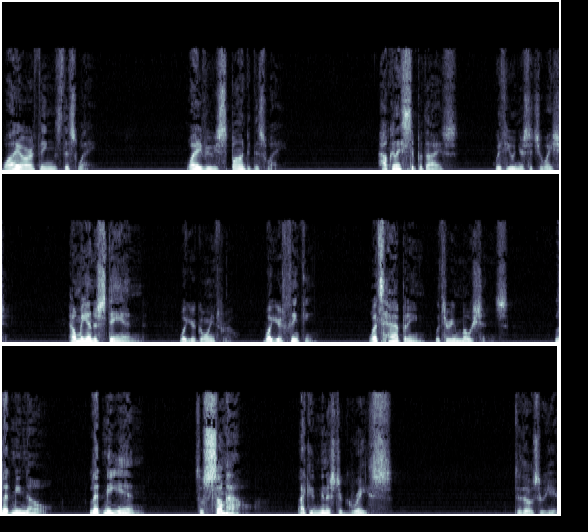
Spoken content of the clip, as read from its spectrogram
why are things this way? Why have you responded this way? How can I sympathize with you in your situation? Help me understand what you're going through, what you're thinking, what's happening with your emotions. Let me know. Let me in so somehow I can minister grace to those who hear.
